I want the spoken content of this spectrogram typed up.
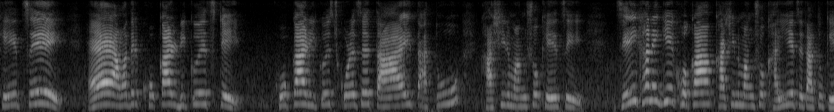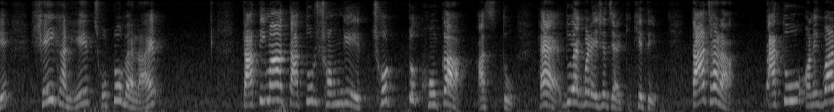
খেয়েছে। হ্যাঁ আমাদের খোকার রিকোয়েস্টে, খোকা রিকোয়েস্ট করেছে, তাই তাতু খাসির মাংস খেয়েছে। যেইখানে গিয়ে খোকা খাসির মাংস খাইয়েছে তাতুকে, সেইখানে ছোটোবেলায় তাতিমা তাতুর সঙ্গে ছোট্ট খোকা আসতো। হ্যাঁ দু একবার এসেছে আর কি খেতে। তাছাড়া তাতু অনেকবার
